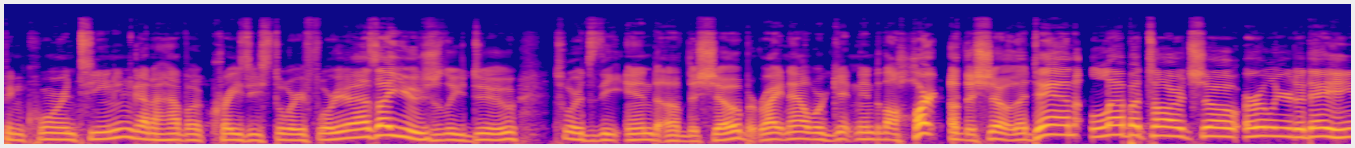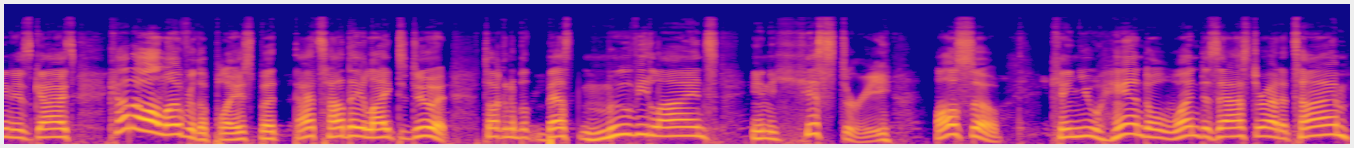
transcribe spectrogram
Been quarantining. Gotta have a crazy story for you, as I usually do towards the end of the show. But right now, we're getting into the heart of the show the Dan Le Batard Show. Earlier today, he and his guys kind of all over the place, but that's how they like to do it. Talking about the best movie lines in history. Also, can you handle one disaster at a time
